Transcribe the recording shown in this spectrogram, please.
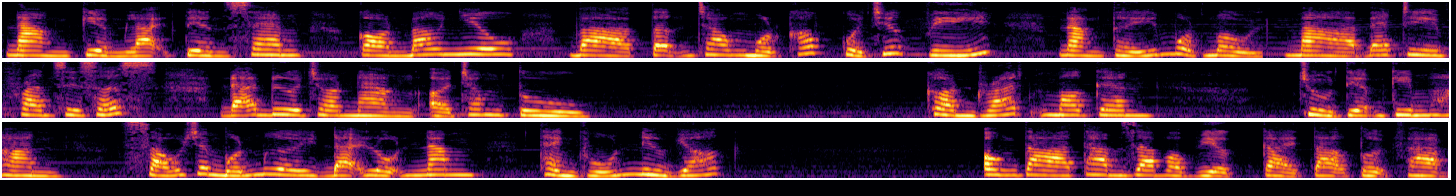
nàng kiểm lại tiền xem còn bao nhiêu và tận trong một khóc của chiếc ví, nàng thấy một mẩu mà Betty Francis đã đưa cho nàng ở trong tù. Conrad Morgan, chủ tiệm Kim Hoàn, 640 Đại lộ 5, thành phố New York. Ông ta tham gia vào việc cải tạo tội phạm.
